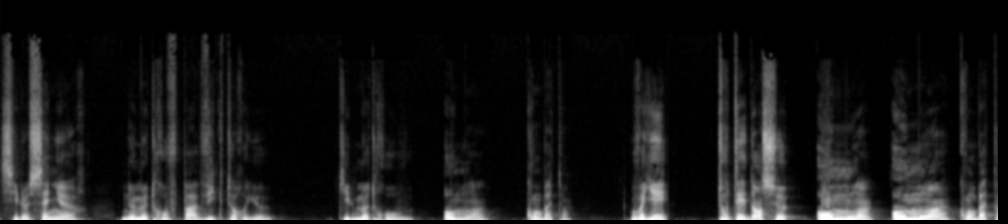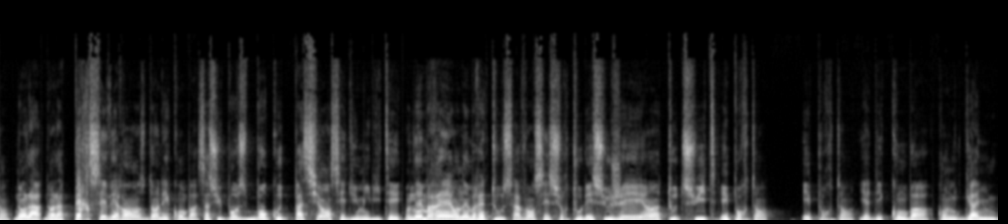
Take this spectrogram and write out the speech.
si le Seigneur ne me trouve pas victorieux, qu'il me trouve au moins combattant. Vous voyez, tout est dans ce au moins, au moins combattant, dans la, dans la persévérance dans les combats. Ça suppose beaucoup de patience et d'humilité. On aimerait, on aimerait tous avancer sur tous les sujets, hein, tout de suite, et pourtant, et pourtant, il y a des combats qu'on ne gagne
